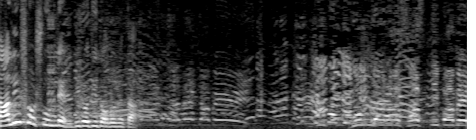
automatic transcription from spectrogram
নালিশও শুনলেন বিরোধী দলনেতা। গুন্ডারা শাস্তি পাবে।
